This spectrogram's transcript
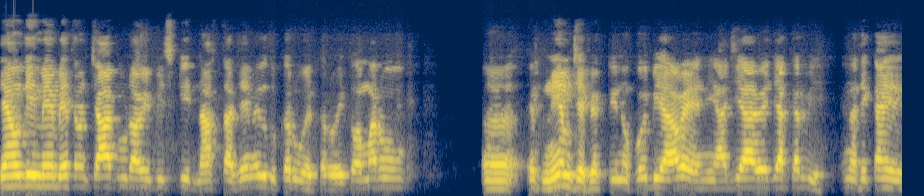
ત્યાં સુધી મેં બે ત્રણ ચા પીવડાવી, બિસ્કીટ, નાસ્તા, જે મેં કીધું કરવું એ કરવું એ તો અમારું એક નિયમ છે ફેક્ટરીનો કોઈ બી આવે, એની આજે આવે, જ્યાં કરવી, એનાથી કાંઈ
